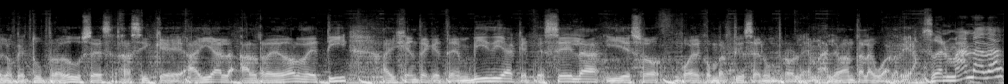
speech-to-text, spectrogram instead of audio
lo que tú produces. Así que ahí alrededor de ti hay gente que te envidia, que te cela y eso puede convertirse en un problema. Levanta la guardia. ¿Su hermana, da?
